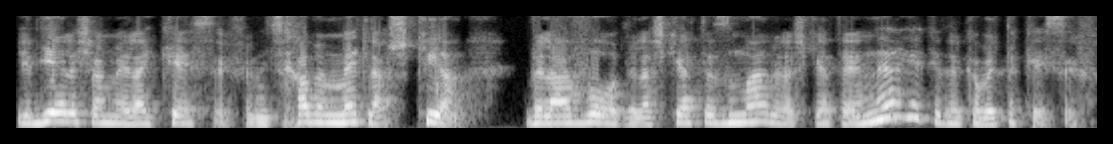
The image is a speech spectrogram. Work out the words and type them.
יגיע לשם אליי כסף, אני צריכה באמת להשקיע ולעבוד ולהשקיע את הזמן ולהשקיע את האנרגיה כדי לקבל את הכסף.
